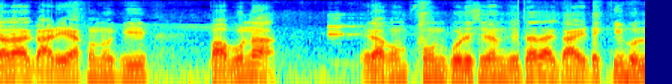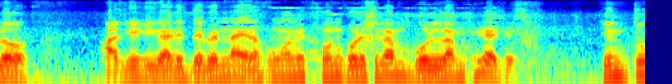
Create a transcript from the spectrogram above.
দাদা, গাড়ি এখনও কি পাবো না? এরকম ফোন করেছিলাম যে, দাদা, গাড়িটা কি হলো? আজকে কি গাড়ি দেবেন না? এরকম আমি ফোন করেছিলাম, বললাম, ঠিক আছে। কিন্তু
